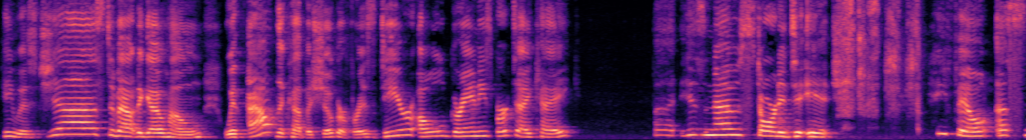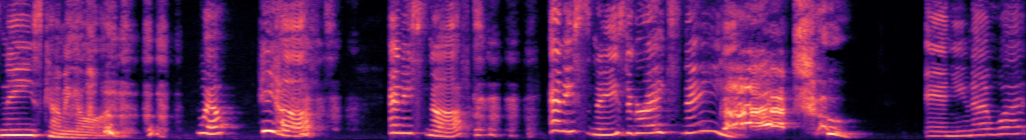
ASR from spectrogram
He was just about to go home without the cup of sugar for his dear old granny's birthday cake. But his nose started to itch. He felt a sneeze coming on. Well, he huffed and he snuffed and he sneezed a great sneeze. and you know what?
